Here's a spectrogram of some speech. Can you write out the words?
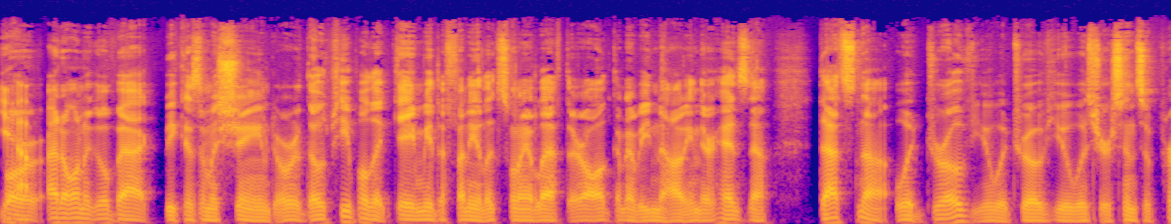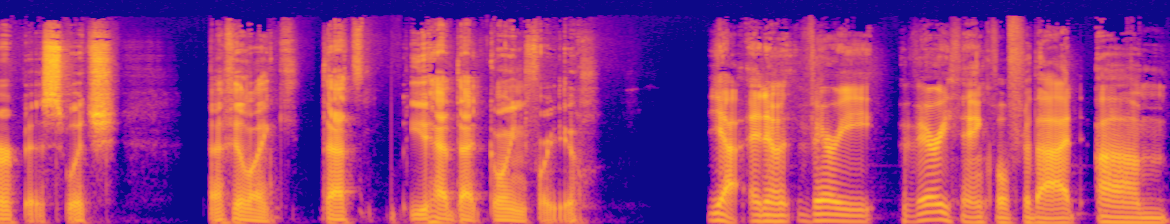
yeah. or I don't want to go back because I'm ashamed, or those people that gave me the funny looks when I left, they're all going to be nodding their heads now. That's not what drove you. What drove you was your sense of purpose, which I feel like that you had that going for you. Yeah, and I'm very, very thankful for that. Um,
